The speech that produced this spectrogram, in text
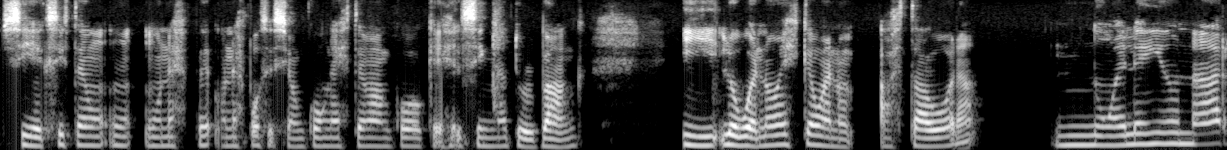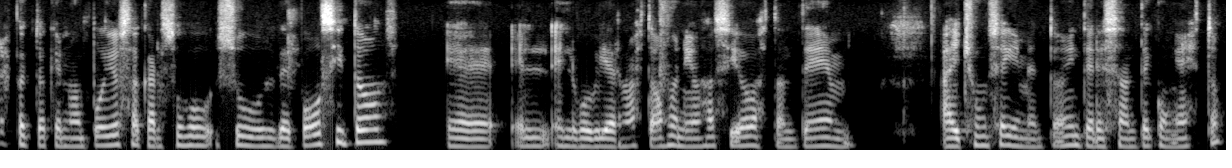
sí existe una, una, exposición con este banco que es el Signature Bank. Y lo bueno es que, bueno, hasta ahora no he leído nada respecto a que no han podido sacar sus depósitos. Eh, el, el, gobierno de Estados Unidos ha sido bastante, ha hecho un seguimiento interesante con esto.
